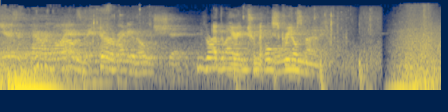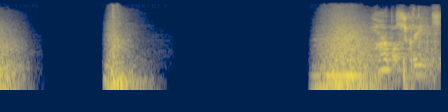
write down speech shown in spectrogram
Years of paranoia has made him ready for this shit. He's organizing people real nice. Horrible screens.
